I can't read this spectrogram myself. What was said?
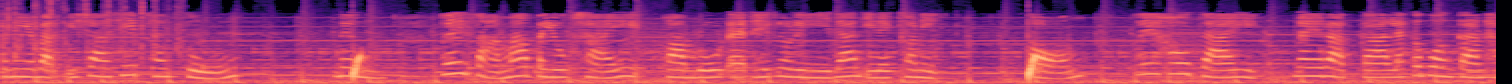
ศนียบัตรวิชาชีพชั้นสูง 1. เพื่อให้สามารถประยุกต์ใช้ความรู้และเทคโนโลยีด้านอิเล็กทรอนิกส์ 2. เพื่อให้เข้าใจในหลักการและกระบวนการท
